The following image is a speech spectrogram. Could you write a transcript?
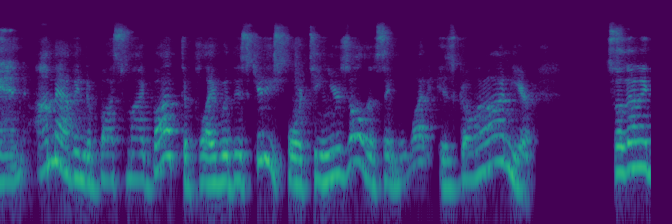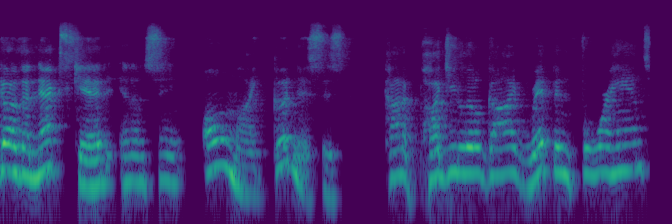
And I'm having to bust my butt to play with this kid. He's 14 years old. I'm saying, what is going on here? So then I go to the next kid and I'm saying, oh my goodness, this kind of pudgy little guy ripping forehands.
